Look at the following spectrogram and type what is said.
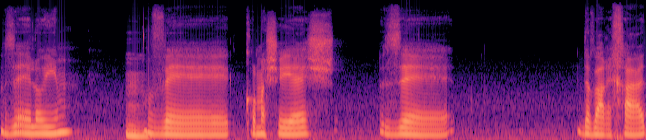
זה אלוהים, Mm, וכל מה שיש זה דבר אחד,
